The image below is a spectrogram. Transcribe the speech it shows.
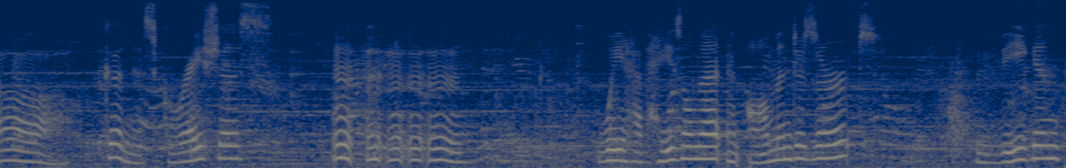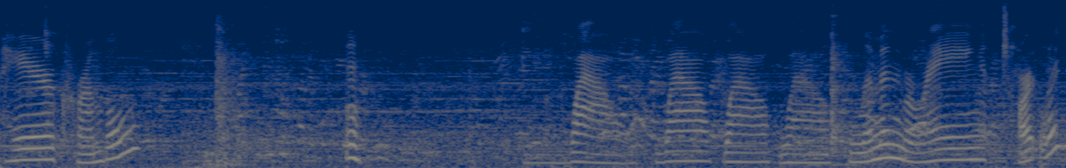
Oh, goodness gracious. Mm, mm, mm, mm, mm. We have hazelnut and almond dessert, vegan pear crumble. Mm. Wow, wow, wow, wow. Lemon meringue tartlet.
